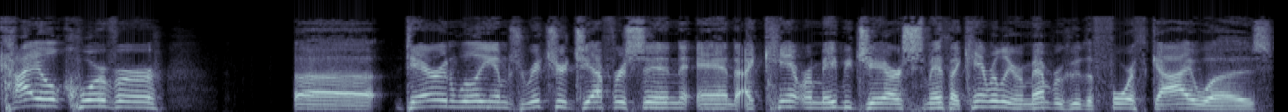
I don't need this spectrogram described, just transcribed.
Kyle Korver uh, Deron Williams, Richard Jefferson, and I can't remember, maybe J.R. Smith. I can't really remember who the fourth guy was.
